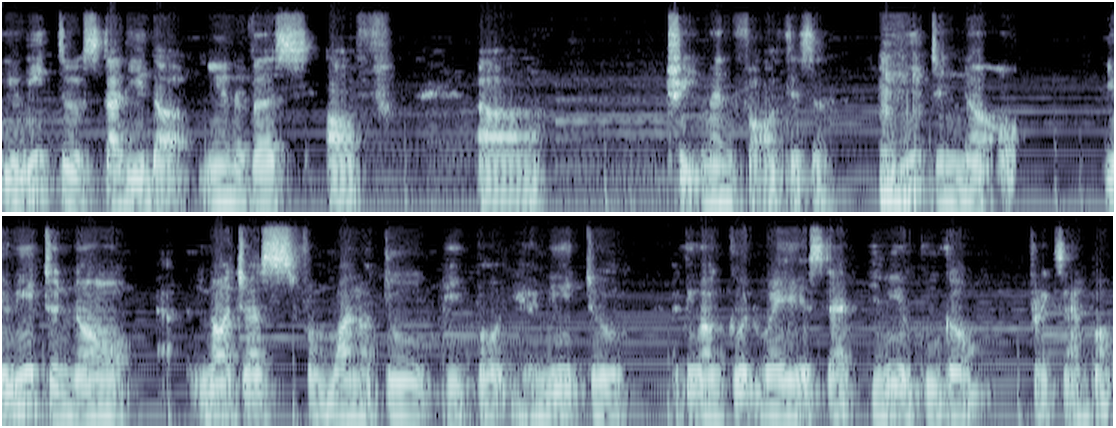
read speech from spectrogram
you need to study the universe of treatment for autism. You Mhm. need to know. You need to know uh, not just from one or two people. You need to. I think a good way is that you need to Google, for example.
